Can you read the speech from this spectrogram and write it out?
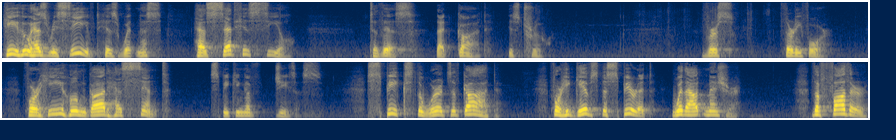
He who has received his witness has set his seal to this that God is true. Verse 34 For he whom God has sent, speaking of Jesus, speaks the words of God for he gives the Spirit without measure. The Father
